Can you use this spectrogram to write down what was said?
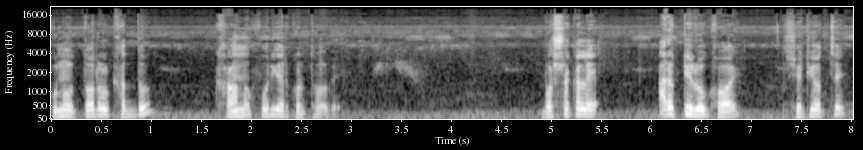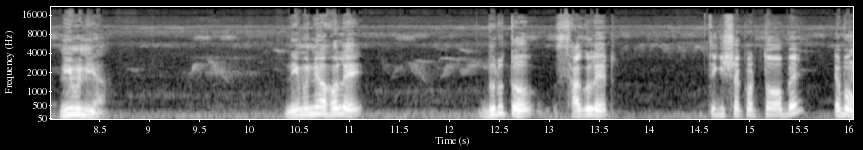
কোনো তরল খাদ্য খাওয়ানো পরিহার করতে হবে। বর্ষাকালে আরেকটি রোগ হয়, সেটি হচ্ছে নিউমোনিয়া। নিউমোনিয়া হলে দ্রুত ছাগলের চিকিৎসা করতে হবে এবং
